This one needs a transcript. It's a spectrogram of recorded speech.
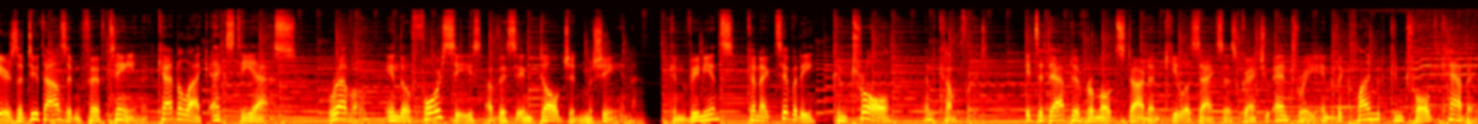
Here's a 2015 Cadillac XTS. Revel in the four C's of this indulgent machine convenience, connectivity, control, and comfort. Its adaptive remote start and keyless access grant you entry into the climate-controlled cabin.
